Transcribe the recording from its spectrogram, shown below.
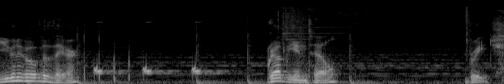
You're gonna go over there, grab the intel, breach.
